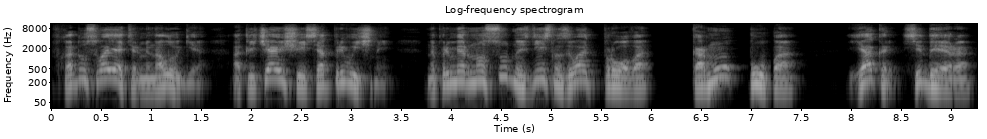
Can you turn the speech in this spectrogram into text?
в ходу своя терминология, отличающаяся от привычной. Например, нос судна здесь называют прова, корму – пупа, якорь – сидера,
